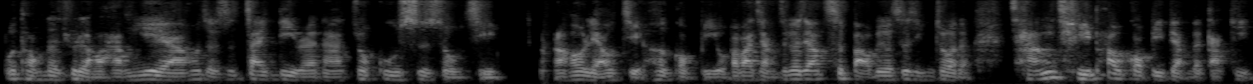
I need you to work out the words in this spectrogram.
不同的去老行业啊，或者是在地人啊做故事收集，然后了解喝狗鼻。我爸爸讲这个叫吃饱没有事情做的，长期泡狗鼻点的咖喱。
